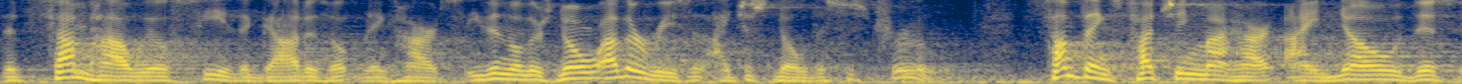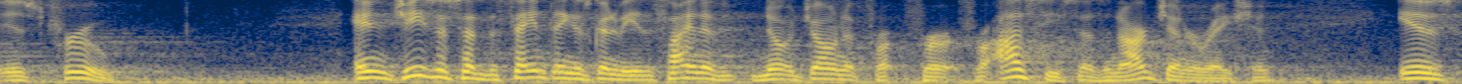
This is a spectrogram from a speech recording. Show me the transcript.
that somehow we'll see that God is opening hearts, even though there's no other reason. I just know this is true. Something's touching my heart. I know this is true. And Jesus said the same thing is going to be the sign of Jonah for, for, for us, he says, in our generation, is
